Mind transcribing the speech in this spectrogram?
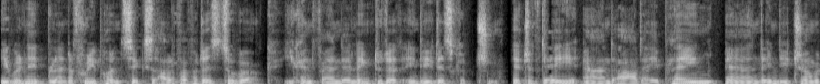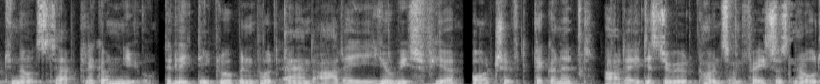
You will need Blender 3.6 Alpha for this to work. You can find a link to that in the description. Hit Shift A and add a plane and in the Geometry Nodes tab click on New. Delete the group input and add a UV sphere. Alt Shift click on it. Add a Distribute Points on Faces node.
